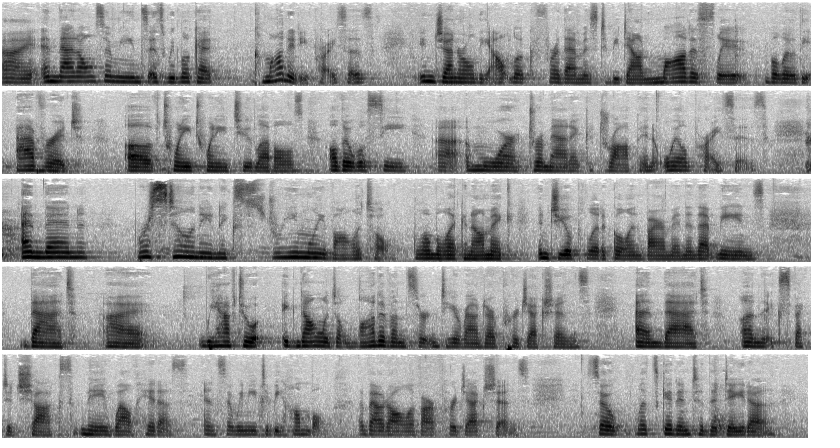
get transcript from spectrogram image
Uh, and that also means as we look at commodity prices, in general, the outlook for them is to be down modestly below the average of 2022 levels, although we'll see uh, a more dramatic drop in oil prices. And then we're still in an extremely volatile global economic and geopolitical environment, and that means that uh, we have to acknowledge a lot of uncertainty around our projections and that unexpected shocks may well hit us. And so we need to be humble about all of our projections. So let's get into the data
